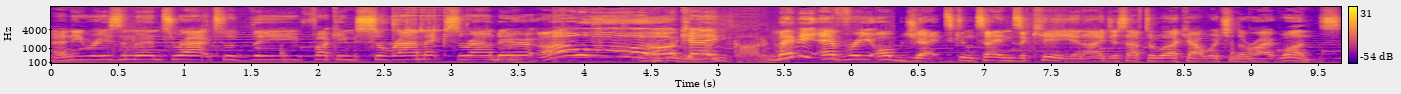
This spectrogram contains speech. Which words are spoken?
Any reason to interact with the fucking ceramics around here? Oh, okay. Maybe every object contains a key and I just have to work out which are the right ones.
